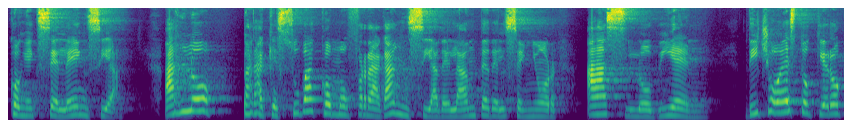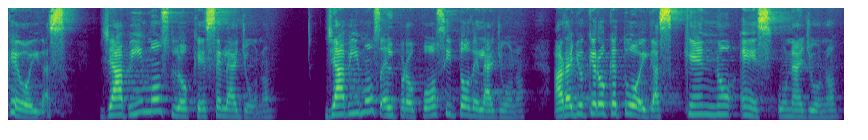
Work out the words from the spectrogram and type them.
con excelencia. Hazlo para que suba como fragancia delante del Señor. Hazlo bien. Dicho esto, quiero que oigas. Ya vimos lo que es el ayuno. Ya vimos el propósito del ayuno. Ahora yo quiero que tú oigas qué no es un ayuno.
